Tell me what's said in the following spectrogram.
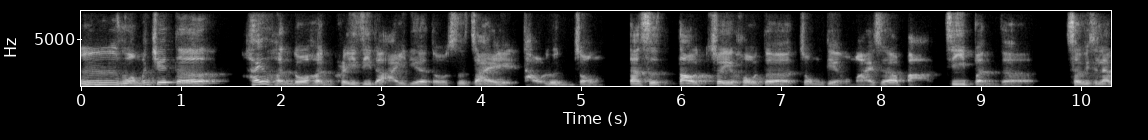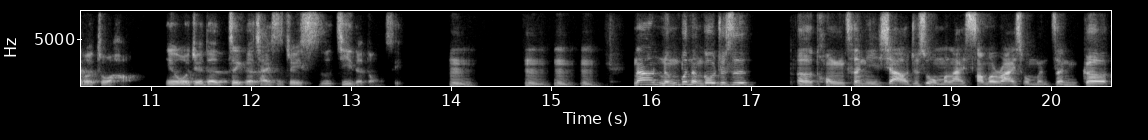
嗯，我们觉得还有很多很 crazy 的 idea 都是在讨论中，但是到最后的终点，我们还是要把基本的 service level 做好，因为我觉得这个才是最实际的东西。嗯嗯嗯嗯，那能不能够就是？呃，统称一下，就是我们来 summarize 我们整个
